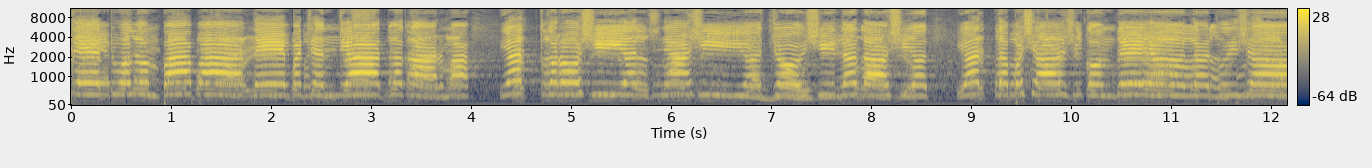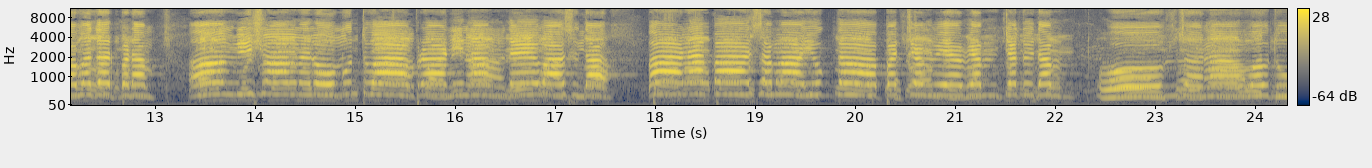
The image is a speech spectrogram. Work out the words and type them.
ते त्वगं पापा ते पचन्त्यात्मकार्मा. यत् करोषि यत् स्न्यासि यत् जोषि ददासि यत् तपस्यासि कौन्तेय तद्विषमदर्पणम् अहं विश्वामरो भूत्वा प्राणिनां देवासुदा। पानापासमायुक्त पचव्यव्यं चतुदम्। ॐ सनावतु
